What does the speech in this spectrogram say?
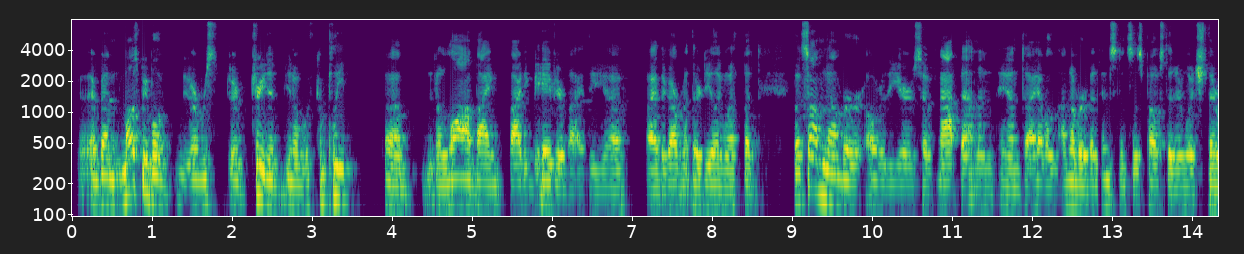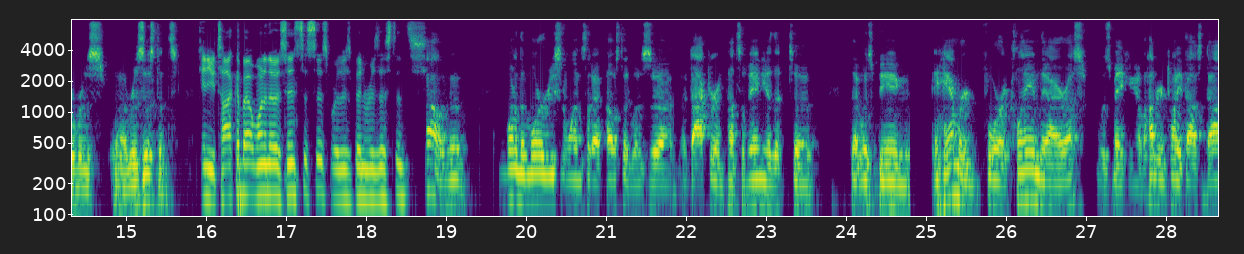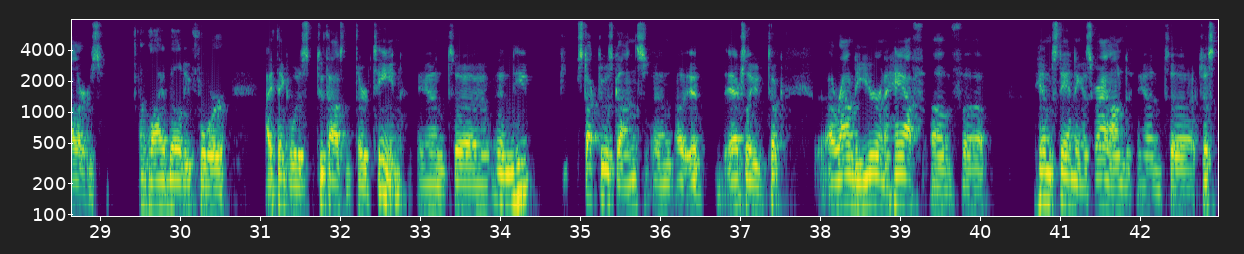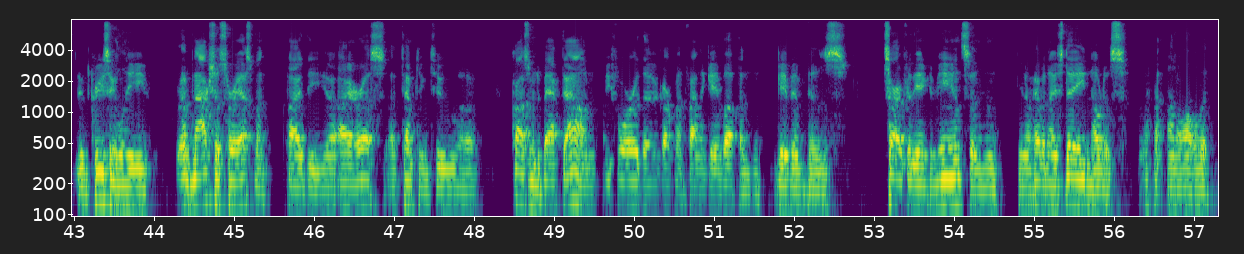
there have been most people are, are treated you know with complete uh, you know law abiding behavior by the uh, by the government they're dealing with, but but some number over the years have not been, and, and I have a, a number of instances posted in which there was uh, resistance. Can you talk about one of those instances where there's been resistance? Oh, one of the more recent ones that I posted was uh, a doctor in Pennsylvania that uh, that was being hammered for a claim the IRS was making of $120,000 of liability for, I think it was 2013, and uh, and he stuck to his guns, and uh, it actually took around a year and a half of uh, him standing his ground and uh, just increasingly obnoxious harassment by the uh, IRS attempting to uh, cause him to back down before the government finally gave up and gave him his sorry for the inconvenience and you know have a nice day notice on all of it.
